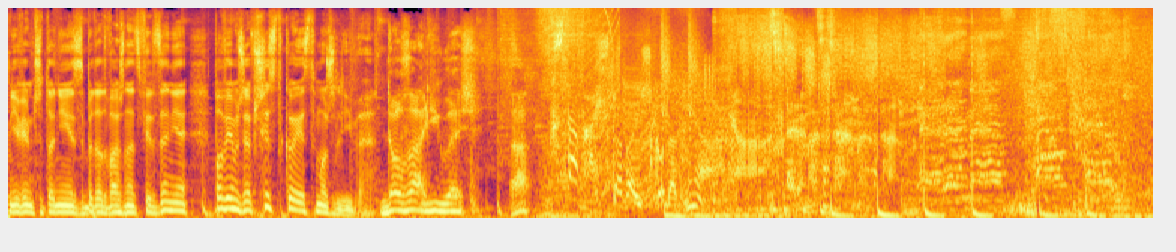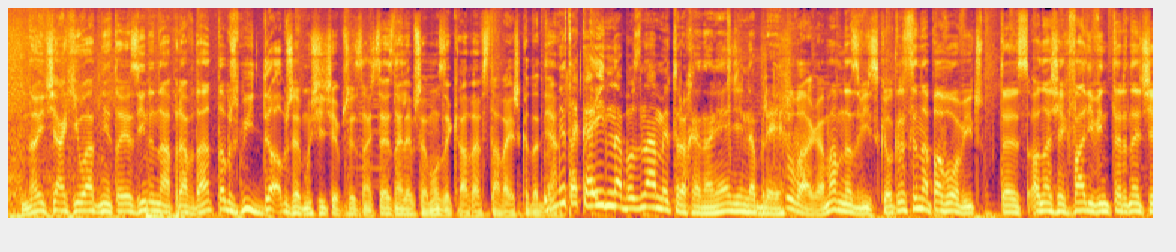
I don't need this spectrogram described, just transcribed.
nie wiem czy to nie jest zbyt odważne stwierdzenie, powiem, że wszystko jest możliwe. Dowaliłeś. A? Wstawaj. Wstawaj, szkoda dnia. No i ciaki ładnie to jest inna, prawda? To brzmi dobrze, musicie przyznać, to jest najlepsza muzyka we Wstawaj Szkoda Dnia. Nie taka inna, bo znamy trochę, no nie? Dzień dobry. Uwaga, mam nazwisko. Krystyna Pawłowicz. To jest, ona się chwali w internecie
